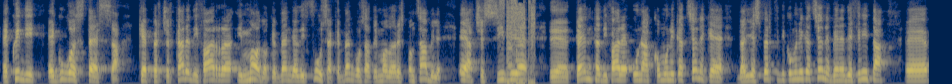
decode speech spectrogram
E quindi è Google stessa che per cercare di far in modo che venga diffusa, che venga usata in modo responsabile e accessibile, eh, tenta di fare una comunicazione che dagli esperti di comunicazione viene definita eh,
